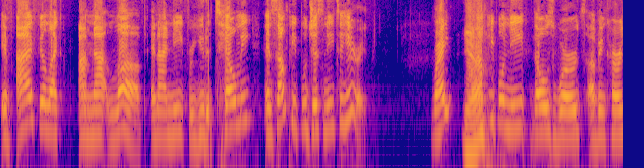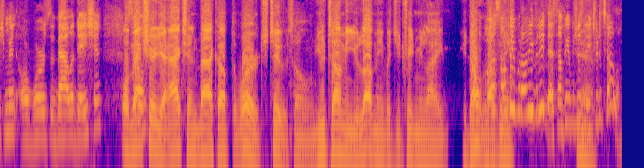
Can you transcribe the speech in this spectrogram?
If I feel like I'm not loved and I need for you to tell me, and some people just need to hear it. Right? Yeah. Some people need those words of encouragement or words of validation. Well, So- make sure your actions back up the words too. So you tell me you love me, but you treat me like you don't love me. Well, love some me. people don't even need that. Some people just Yeah. need you to tell them.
